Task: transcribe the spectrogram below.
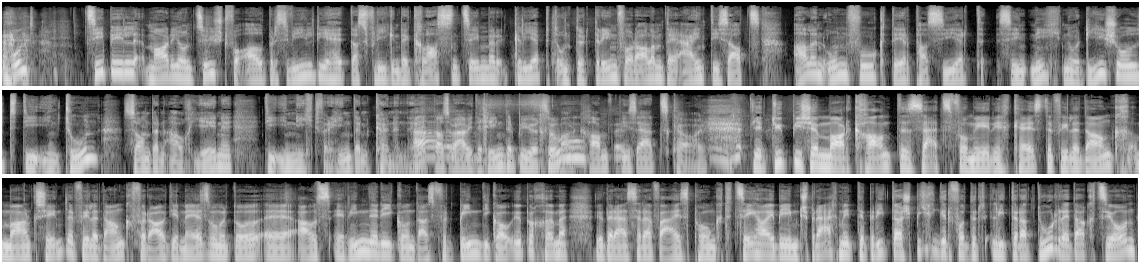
Und Sibyl Marion Züst von Alberswil, die hat das fliegende Klassenzimmer geliebt und dort drin vor allem der eine Satz: Allen Unfug, der passiert, sind nicht nur die schuld, die ihn tun, sondern auch jene, die ihn nicht verhindern können. Er hat also auch in den Kinderbüchern markante Sätze gehabt. Die typischen markanten Sätze von Erich Kästner. Vielen Dank, Marc Schindler. Vielen Dank für all die Mails, die wir hier äh, als Erinnerung und als Verbindung auch überkommen über srf1.ch. Ich bin im Gespräch mit der Britta Spichiger von der Literaturredaktion.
